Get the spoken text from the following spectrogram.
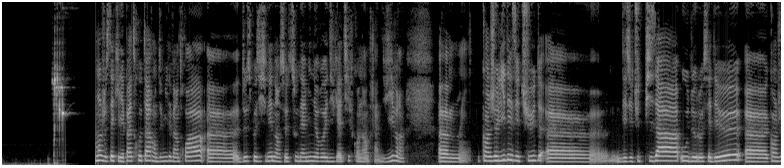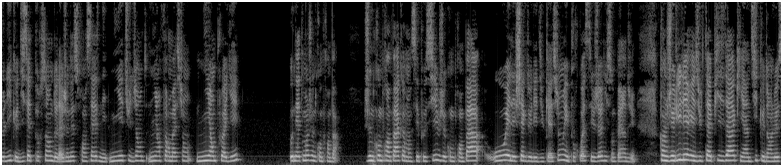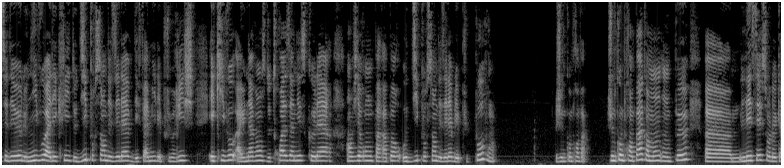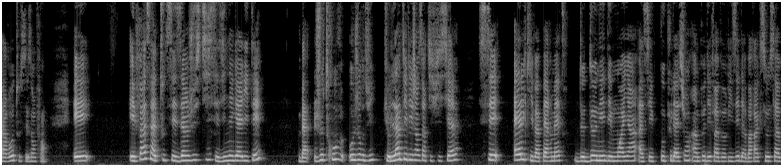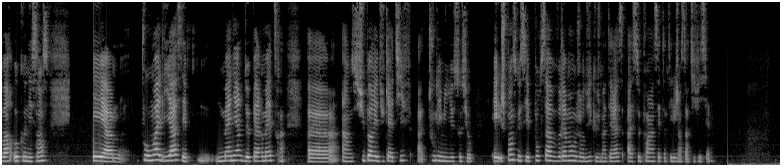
Je sais qu'il n'est pas trop tard en 2023 euh, de se positionner dans ce tsunami neuroéducatif qu'on est en train de vivre. Euh, quand je lis des études, euh, des études PISA ou de l'OCDE, quand je lis que 17% de la jeunesse française n'est ni étudiante, ni en formation, ni employée, honnêtement, je ne comprends pas. Je ne comprends pas comment c'est possible, je comprends pas où est l'échec de l'éducation et pourquoi ces jeunes y sont perdus. Quand je lis les résultats PISA qui indiquent que dans le CDE, le niveau à l'écrit de 10% des élèves des familles les plus riches équivaut à une avance de 3 années scolaires environ par rapport aux 10% des élèves les plus pauvres, je ne comprends pas. Je ne comprends pas comment on peut euh, laisser sur le carreau tous ces enfants. Et, et face à toutes ces injustices, ces inégalités, bah, je trouve aujourd'hui que l'intelligence artificielle, c'est elle qui va permettre de donner des moyens à ces populations un peu défavorisées d'avoir accès au savoir, aux connaissances. Et euh, pour moi, l'IA, c'est une manière de permettre euh, un support éducatif à tous les milieux sociaux. Et je pense que c'est pour ça vraiment aujourd'hui que je m'intéresse à ce point à cette intelligence artificielle.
